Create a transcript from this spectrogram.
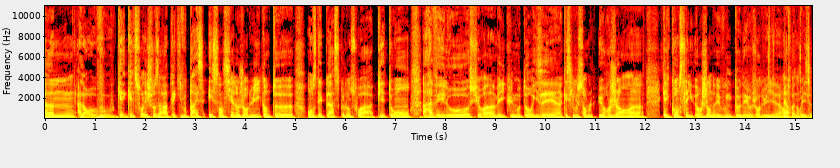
Euh, alors, vous, que- quelles sont les choses à rappeler qui vous paraissent essentielles aujourd'hui quand euh, on se déplace, que l'on soit piéton, à vélo, sur un véhicule motorisé? Euh, Qu'est-ce qui vous semble urgent euh, Quels conseils urgents devez-vous nous donner aujourd'hui, euh, Antoine Ruiz?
